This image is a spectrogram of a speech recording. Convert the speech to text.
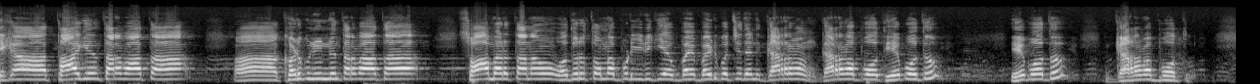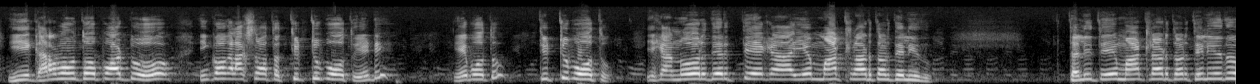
ఇక తాగిన తర్వాత కడుపు నిండిన తర్వాత సోమరితనం వదురుతున్నప్పుడు వీడికి బయటకు వచ్చేదండి గర్వం గర్వపోతు. ఏ పోతు? ఏ పోతు? గర్వపోతు. ఈ గర్వంతో పాటు ఇంకొక లక్షణం వస్తుంది తిట్టుపోతు. ఏంటి? ఏ పోతు? తిట్టుపోతు. ఇక నోరు తెరిస్తే ఇక ఏం మాట్లాడుతాడో తెలియదు తల్లితే ఏం మాట్లాడుతాడో తెలియదు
